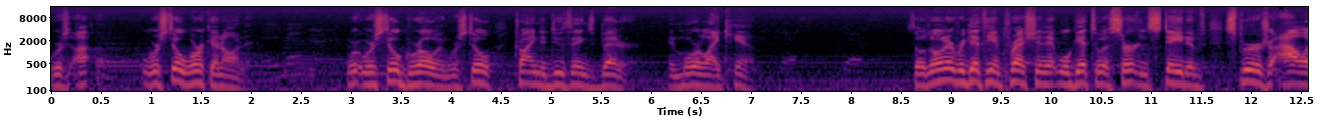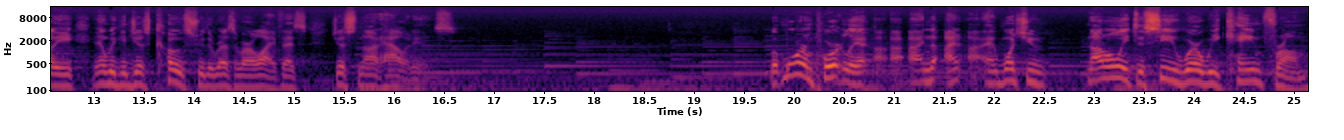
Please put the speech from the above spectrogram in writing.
We're, uh, we're still working on it. We're, we're still growing. We're still trying to do things better and more like Him. So don't ever get the impression that we'll get to a certain state of spirituality and then we can just coast through the rest of our life. That's just not how it is. But more importantly, I, I, I, I want you not only to see where we came from,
